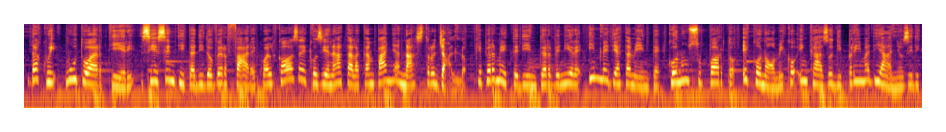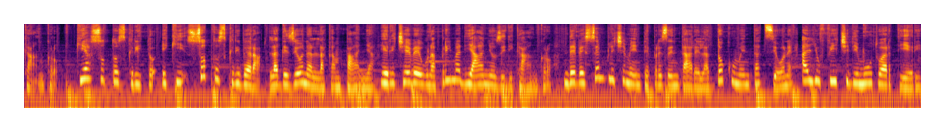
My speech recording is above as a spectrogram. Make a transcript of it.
Da qui Mutuo Artieri si è sentita di dover fare qualcosa e così è nata la campagna Nastro Giallo, che permette di intervenire immediatamente con un supporto economico in caso di prima diagnosi di cancro. Chi ha sottoscritto e chi sottoscriverà l'adesione alla campagna e riceve riceve una prima diagnosi di cancro, deve semplicemente presentare la documentazione agli uffici di mutuo artieri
